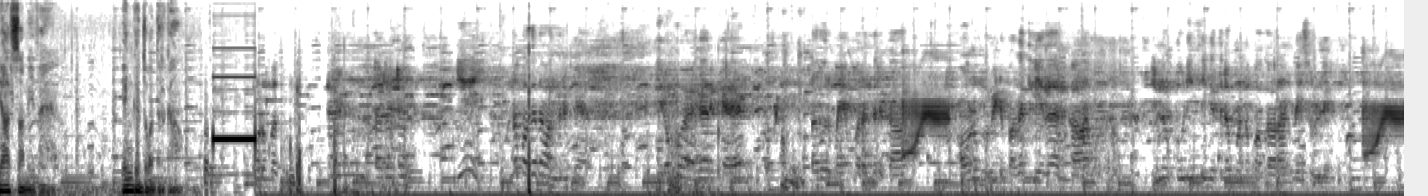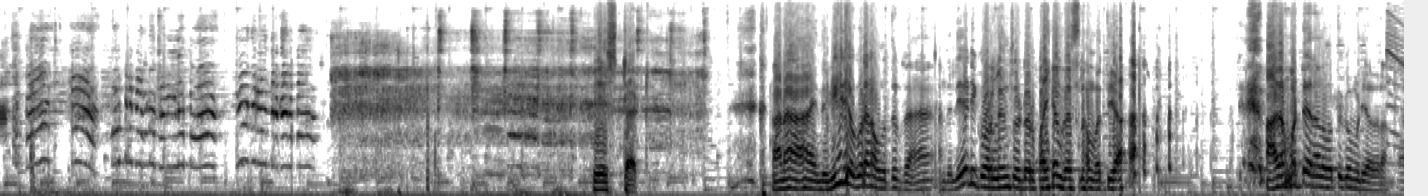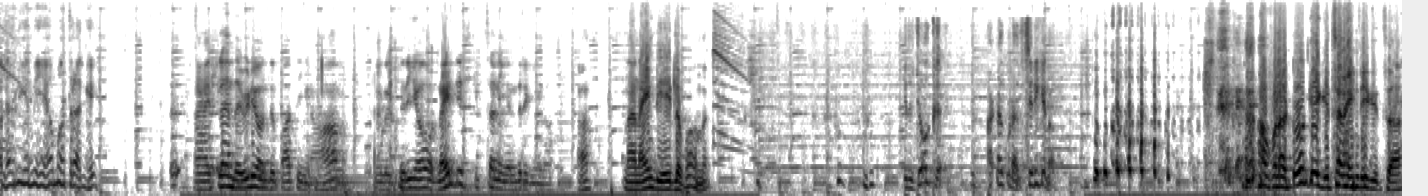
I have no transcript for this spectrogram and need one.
யார் சாமி இவன்? வேஸ்டட் ஆனா இந்த வீடியோ கூட நான் ஒத்துப்பேன். அந்த லேடி குரல்னு சொல்லிட்டு ஒரு பையன் பேசினான் பாத்தியா? அதை மட்டும் என்னால ஒத்துக்க முடியாதுடா. ஆக்சுவலாக இந்த வீடியோ வந்து பார்த்தீங்கன்னா உங்களுக்கு தெரியும் ஒரு நைன்டி ஸ்கிட்ஸாக நீங்கள் எந்திருக்கீங்களா? நான் நைன்டி எயிட்ல பிறந்தேன். இது ஜோக்கு அழக்கூடாது சிரிக்கணும். அப்ப நான் டூ கே கிட்ஸா நைன்டி கிட்ஸா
